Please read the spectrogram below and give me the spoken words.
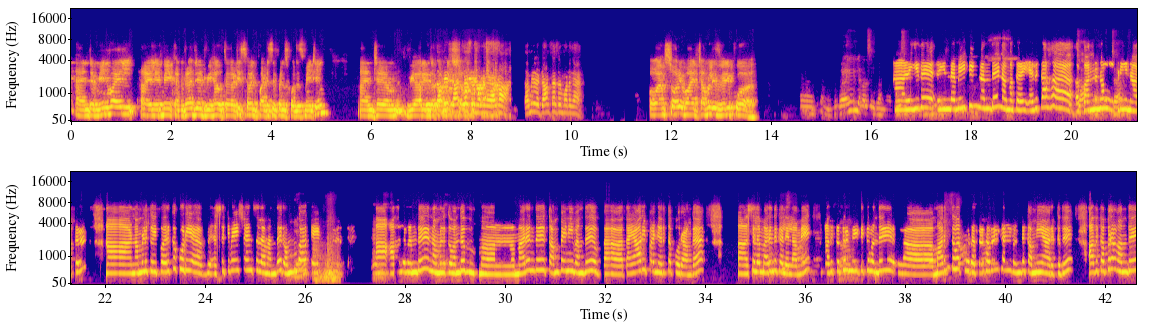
And uh, meanwhile, I, let me congratulate, we have 37 participants for this meeting. And um, we are in the conference. Oh, I'm sorry, my Tamil is very poor. இது இந்த meeting வந்து நமக்கு எதுக்காக பண்ணணும் அப்படின்னாக்க நம்மளுக்கு இப்ப இருக்கக்கூடிய சுச்சுவேஷன்ஸ்ல வந்து ரொம்ப அதுல வந்து நம்மளுக்கு வந்து மருந்து கம்பெனி வந்து தயாரிப்பை நிறுத்த போறாங்க. சில மருந்துகள் எல்லாமே. அதுக்கப்புறமேட்டுக்கு வந்து ஆஹ் மருத்துவத்தோட தகவல்கள் வந்து கம்மியா இருக்குது. அதுக்கப்புறம் வந்து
